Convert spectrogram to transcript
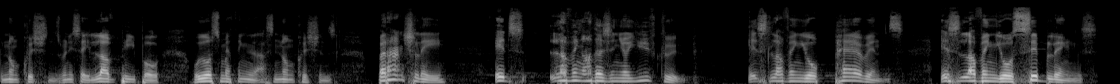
non Christians. When you say love people, we automatically think that's non Christians. But actually, it's loving others in your youth group. It's loving your parents. It's loving your siblings.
